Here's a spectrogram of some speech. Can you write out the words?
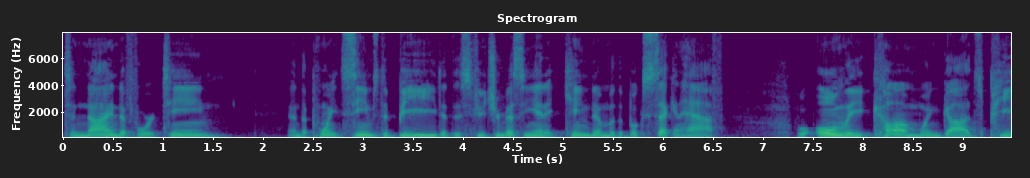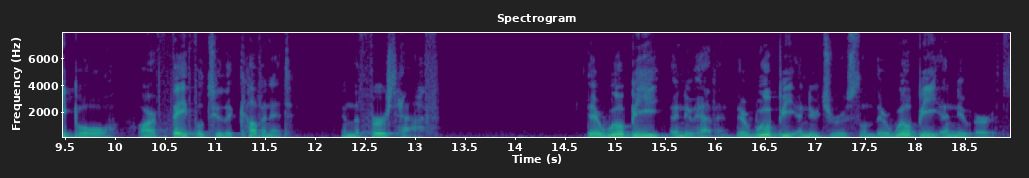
to 9 to 14. And the point seems to be that this future messianic kingdom of the book's second half will only come when God's people are faithful to the covenant in the first half. There will be a new heaven. There will be a new Jerusalem. There will be a new earth.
